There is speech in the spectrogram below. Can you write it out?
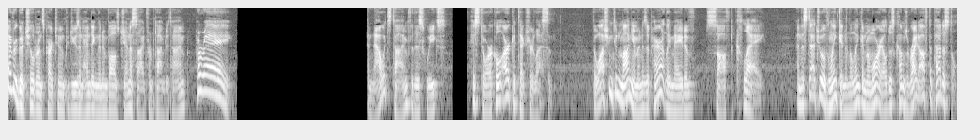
Every good children's cartoon could use an ending that involves genocide from time to time. Hooray! And now it's time for this week's historical architecture lesson. The Washington Monument is apparently made of soft clay, and the statue of Lincoln in the Lincoln Memorial just comes right off the pedestal.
